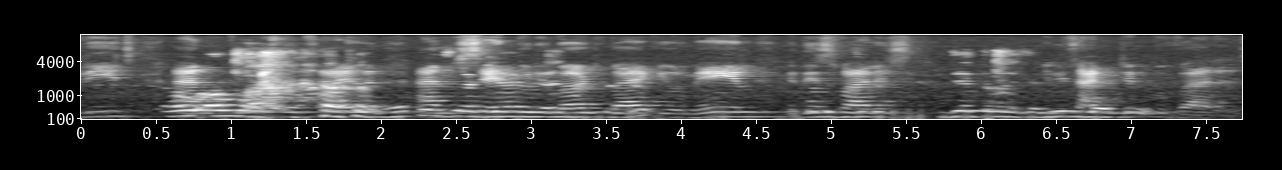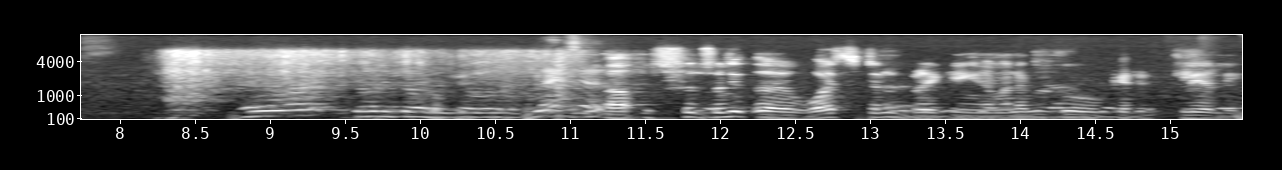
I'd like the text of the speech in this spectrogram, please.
breach, and Oh, oh, file and send to revert back your mail. This file is infected to virus. Right, sir? Uh, Su- Sujit, uh, voice still breaking. I'm unable to get it clearly.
